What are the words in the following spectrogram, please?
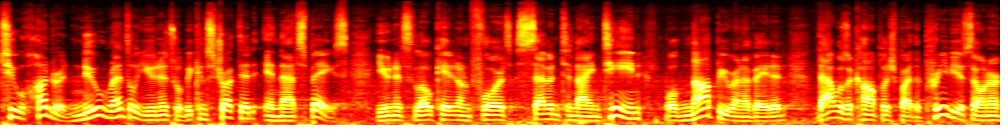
200 new rental units will be constructed in that space. Units located on floors 7 to 19 will not be renovated. That was accomplished by the previous owner.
